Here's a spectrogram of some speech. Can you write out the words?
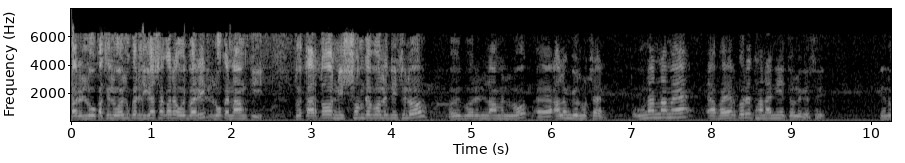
বাড়ির লোক আছে ওই লোকের জিজ্ঞাসা করে, ওই বাড়ির লোকের নাম কি? তো তার তো নিঃসন্দেহ বলে দিছিল, ওই বাড়ির নামের লোক আলমগীর হোসেন। ওনার নামে এফআইআর করে থানায় নিয়ে চলে গেছে। কিন্তু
